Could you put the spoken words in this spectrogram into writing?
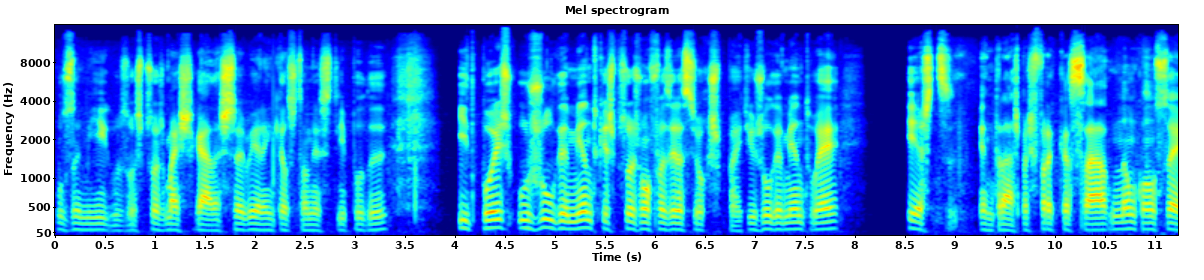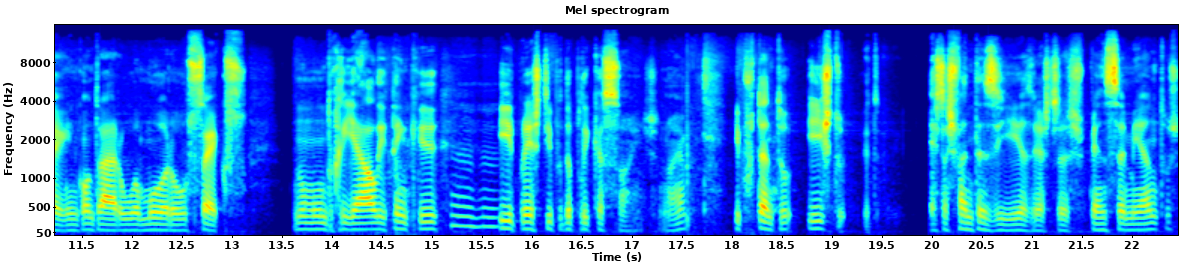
os amigos ou as pessoas mais chegadas saberem que eles estão nesse tipo de. E depois o julgamento que as pessoas vão fazer a seu respeito. E o julgamento é este, entre aspas, fracassado, não consegue encontrar o amor ou o sexo no mundo real e tem que Uhum. ir para este tipo de aplicações, não é? E portanto, isto estas fantasias, estes pensamentos,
